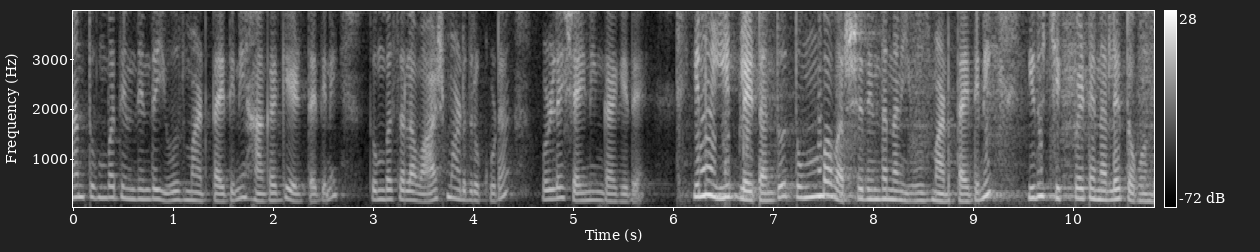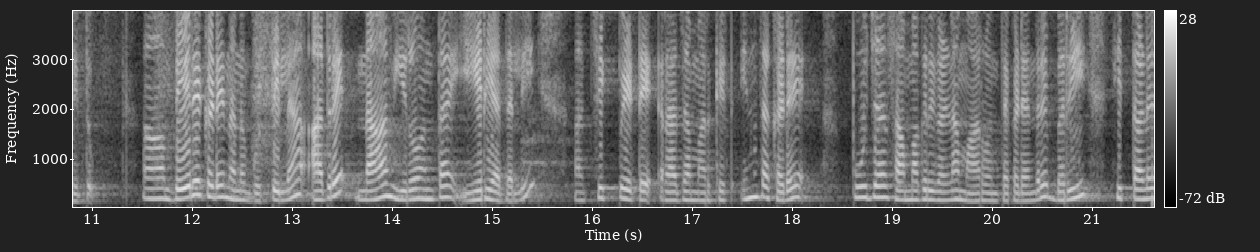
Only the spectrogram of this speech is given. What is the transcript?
ನಾನು ತುಂಬ ದಿನದಿಂದ ಯೂಸ್ ಮಾಡ್ತಾ ಇದ್ದೀನಿ, ಹಾಗಾಗಿ ಹೇಳ್ತಾ ಇದ್ದೀನಿ. ತುಂಬ ಸಲ ವಾಶ್ ಮಾಡಿದ್ರೂ ಕೂಡ ಒಳ್ಳೆ ಶೈನಿಂಗ್ ಆಗಿದೆ. ಇನ್ನು ಈ ಪ್ಲೇಟ್ ಅಂತೂ ತುಂಬ ವರ್ಷದಿಂದ ನಾನು ಯೂಸ್ ಮಾಡ್ತಾ ಇದ್ದೀನಿ. ಇದು ಚಿಕ್ಕಪೇಟೆನಲ್ಲೇ ತೊಗೊಂಡಿದ್ದು. ಬೇರೆ ಕಡೆ ನನಗೆ ಗೊತ್ತಿಲ್ಲ, ಆದರೆ ನಾವು ಅಂಥ ಏರಿಯಾದಲ್ಲಿ ಚಿಕ್ಕಪೇಟೆ ರಾಜ ಮಾರ್ಕೆಟ್ ಇಂಥ ಕಡೆ ಪೂಜಾ ಸಾಮಗ್ರಿಗಳನ್ನ ಮಾರುವಂಥ ಕಡೆ, ಅಂದರೆ ಬರೀ ಹಿತ್ತಾಳೆ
